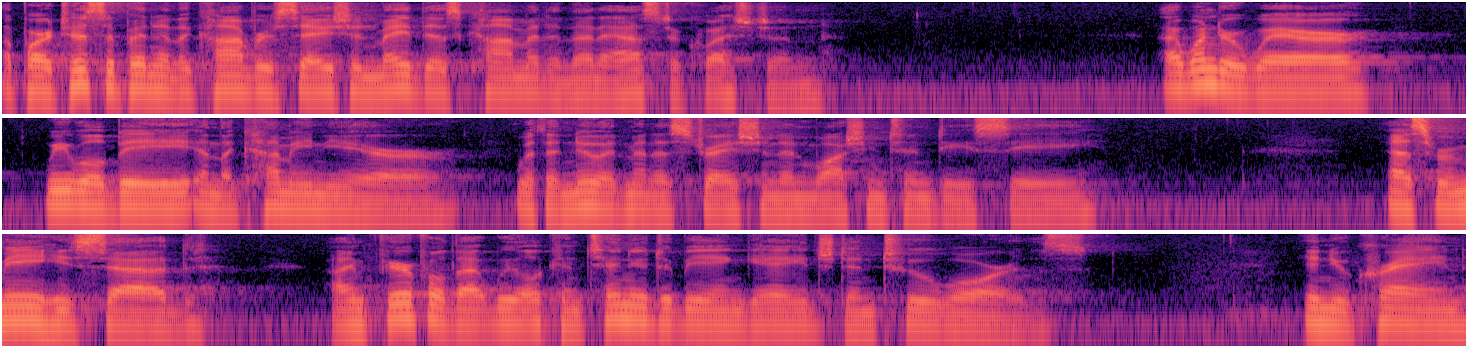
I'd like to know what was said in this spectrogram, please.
a participant in the conversation made this comment and then asked a question. I wonder where we will be in the coming year with a new administration in Washington, D.C. As for me, he said, I'm fearful that we will continue to be engaged in two wars in Ukraine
